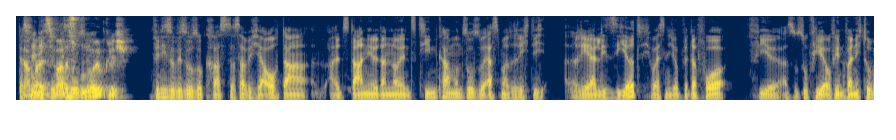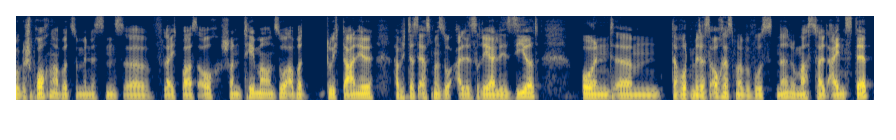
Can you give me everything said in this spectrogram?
Das damals war das unmöglich. Finde ich sowieso so krass. Das habe ich ja auch da, als Daniel dann neu ins Team kam und so, so erstmal richtig realisiert. Ich weiß nicht, ob wir davor viel, also so viel auf jeden Fall nicht drüber gesprochen, aber zumindestens äh, vielleicht war es auch schon ein Thema und so, aber durch Daniel habe ich das erstmal so alles realisiert und ähm, da wurde mir das auch erstmal bewusst, ne? Du machst halt einen Step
